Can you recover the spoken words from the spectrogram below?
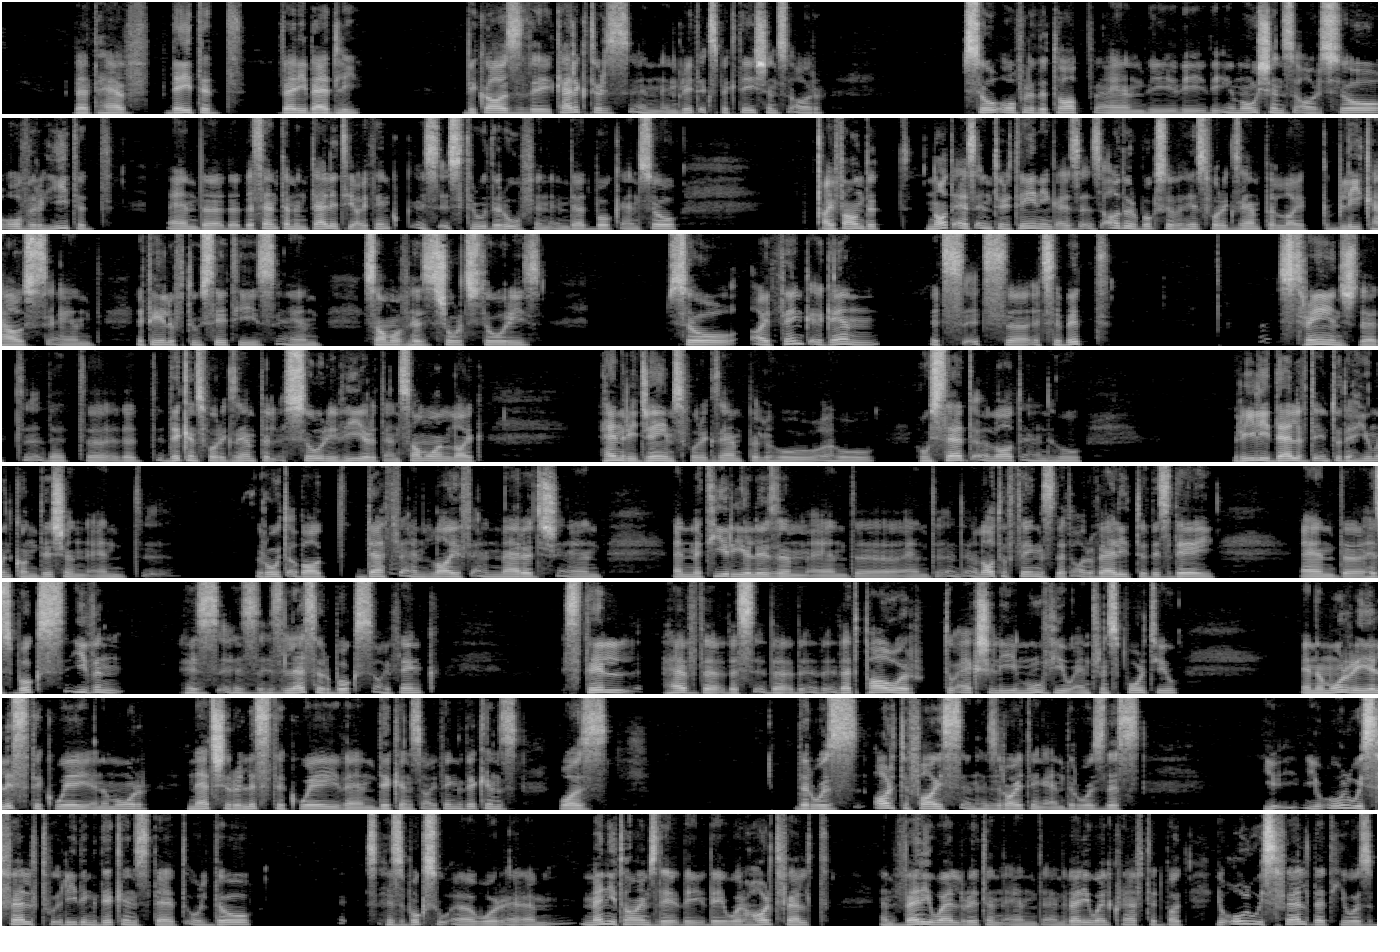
that have dated very badly because the characters in, in Great Expectations are so over the top and the, the, the emotions are so overheated and the, the, the sentimentality I think is, is through the roof in, in that book. And so I found it not as entertaining as, as other books of his for example like Bleak House and A Tale of Two Cities and some of his short stories. So I think again it's it's uh, it's a bit strange that that uh, that Dickens, for example, is so revered, and someone like Henry James, for example, who who who said a lot and who really delved into the human condition and uh, wrote about death and life and marriage and and materialism and, uh, and and a lot of things that are valid to this day. And uh, his books even his his his lesser books, I think, still have the, the, the, the that power to actually move you and transport you in a more realistic way, in a more naturalistic way than Dickens. I think Dickens was there was artifice in his writing and there was this you you always felt reading Dickens that although his books uh, were um, many times they, they, they were heartfelt and very well written and, and very well crafted, but you always felt that he was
